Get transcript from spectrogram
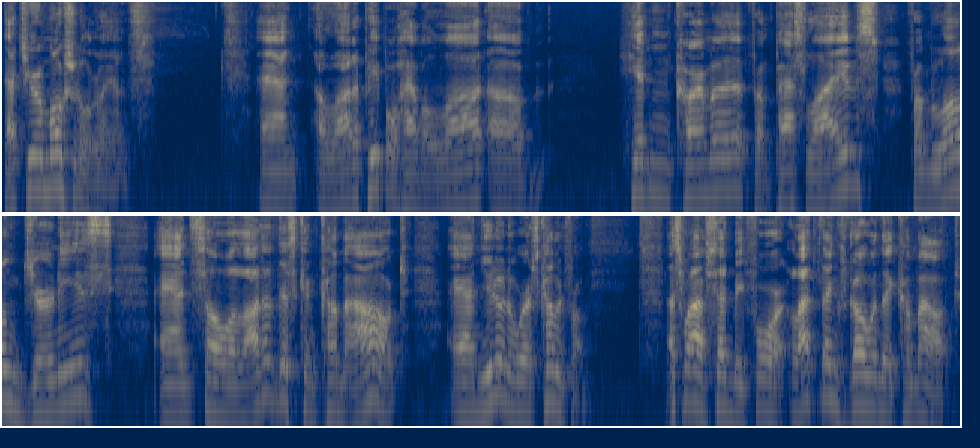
That's your emotional glands. And a lot of people have a lot of hidden karma from past lives, from long journeys. And so a lot of this can come out and you don't know where it's coming from. That's why I've said before, let things go when they come out.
